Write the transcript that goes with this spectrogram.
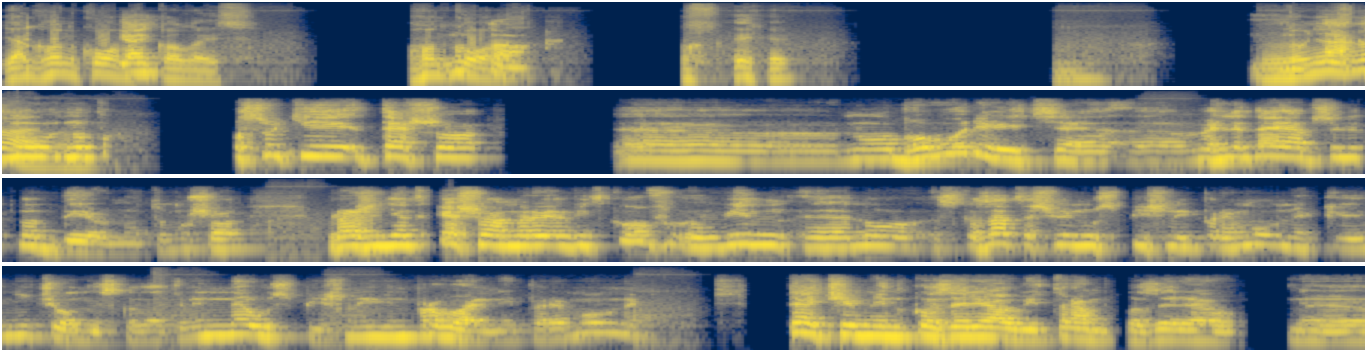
Як Гонконг Я- колись. Ну так. Ну, не так, знаю. Ну, ну, по, по суті, те, що е, ну, обговорюється, е, виглядає абсолютно дивно, тому що враження таке, що Вітков, він е, ну, сказати, що він успішний перемовник, е, нічого не сказати. Він не успішний, він провальний перемовник. Те, чим він козиряв і Трамп козиряв е,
